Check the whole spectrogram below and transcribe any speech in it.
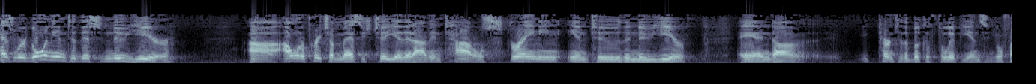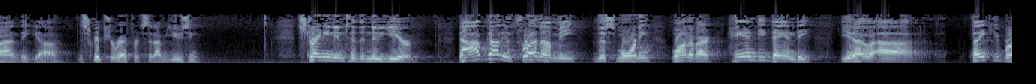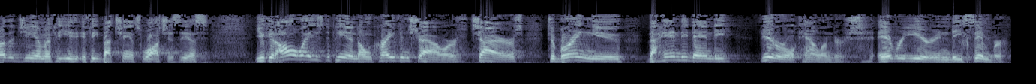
as we're going into this new year, uh, I want to preach a message to you that I've entitled "Straining into the New Year," and uh, turn to the book of Philippians, and you'll find the uh, the scripture reference that I'm using. Straining into the new year. Now, I've got in front of me this morning one of our handy dandy, you know, uh, Thank you, Brother Jim, if he, if he by chance watches this. You can always depend on Craven Shires to bring you the handy dandy funeral calendars every year in December.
